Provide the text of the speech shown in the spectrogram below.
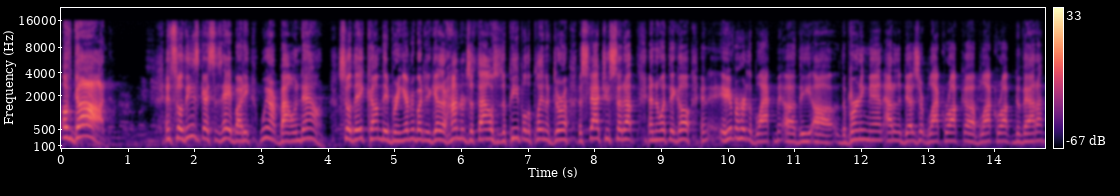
of God. And so these guys says, "Hey buddy, we aren't bowing down. So they come, they bring everybody together, hundreds of thousands of people, the plain of Dura, the statue set up, and then what they go. And have you ever heard of the black, uh, the uh, the Burning Man out in the desert, Black Rock, uh, Black Rock, Nevada?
